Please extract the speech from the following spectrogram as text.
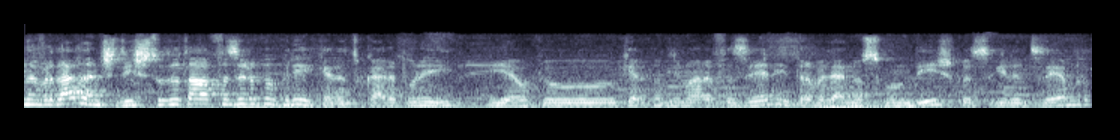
na verdade, antes disto tudo, eu estava a fazer o que eu queria, que era tocar por aí. E é o que eu quero continuar a fazer e trabalhar no segundo disco, a seguir a dezembro.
